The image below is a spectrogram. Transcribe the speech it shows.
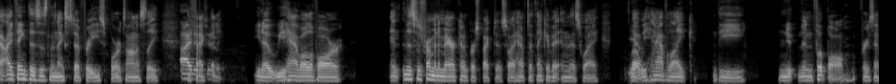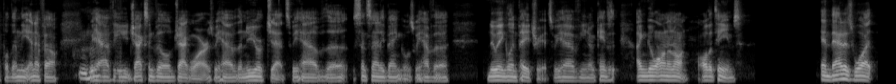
I think this is the next step for esports. Honestly, I the fact too. that you know we have all of our, and this is from an American perspective, so I have to think of it in this way. But Yeah. we have like the new in football, for example, then the NFL. Mhm. We have the Jacksonville Jaguars. We have the New York Jets. We have the Cincinnati Bengals. We have the New England Patriots. We have, you know, Kansas. I can go on and on, all the teams. And that is what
